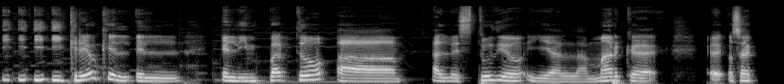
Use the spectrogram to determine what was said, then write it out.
Y, creo que el, impacto al estudio y a la marca, eh, o sea,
